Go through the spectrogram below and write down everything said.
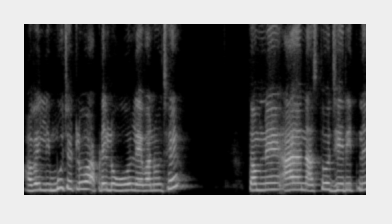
હવે લીંબુ જેટલો આપણે લોહો લેવાનો છે, તમને આ નાસ્તો જે રીતને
